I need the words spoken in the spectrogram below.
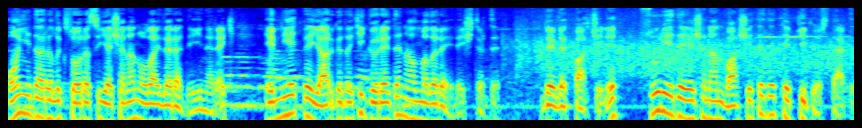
17 Aralık sonrası yaşanan olaylara değinerek emniyet ve yargıdaki görevden almaları eleştirdi. Devlet Bahçeli, Suriye'de yaşanan vahşete de tepki gösterdi.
